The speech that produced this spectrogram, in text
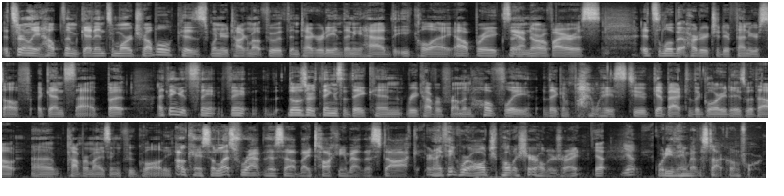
it certainly helped them get into more trouble because when you're talking about food with integrity and then you had the E. coli outbreaks and yeah. norovirus, it's a little bit harder to defend yourself against that. But I think it's th- th- those are things that they can recover from, and hopefully they can find ways to get back to the glory days without uh, compromising food quality. Okay, so let's wrap this up by talking about the stock. And I think we're all Chipotle shareholders, right? Yep. Yep. What do you think about the stock going forward?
